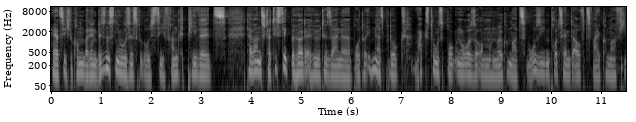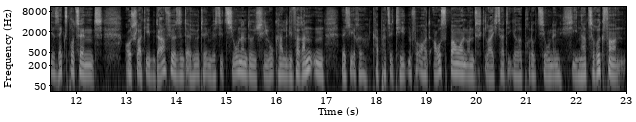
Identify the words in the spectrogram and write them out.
Herzlich willkommen bei den Business News. Es begrüßt Sie Frank Pewitz. Taiwans Statistikbehörde erhöhte seine Bruttoinlandsprodukt-Wachstumsprognose um 0,27 Prozent auf 2,46 Prozent. Ausschlaggebend dafür sind erhöhte Investitionen durch lokale Lieferanten, welche ihre Kapazitäten vor Ort ausbauen und gleichzeitig ihre Produktion in China zurückfahren.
